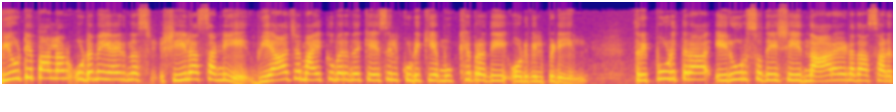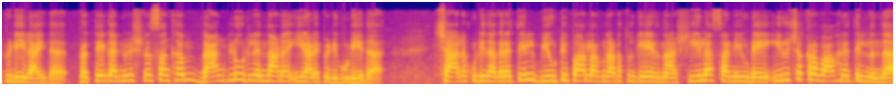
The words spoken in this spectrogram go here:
ബ്യൂട്ടി പാർലർ ഉടമയായിരുന്ന ഷീല സണ്ണിയെ വ്യാജ മയക്കുമരുന്ന് കേസിൽ കുടുക്കിയ മുഖ്യപ്രതി ഒടുവിൽ പിടിയിൽ. തൃപ്പൂണിത്തറ എരൂർ സ്വദേശി നാരായണദാസാണ് പിടിയിലായത്. പ്രത്യേക അന്വേഷണ സംഘം ബാംഗ്ലൂരിൽ നിന്നാണ് ഇയാളെ പിടികൂടിയത്. ചാലക്കുടി നഗരത്തിൽ ബ്യൂട്ടി പാർലർ നടത്തുകയായിരുന്ന ഷീല സണ്ണിയുടെ ഇരുചക്ര വാഹനത്തിൽ നിന്ന്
